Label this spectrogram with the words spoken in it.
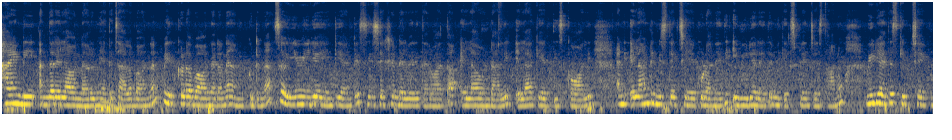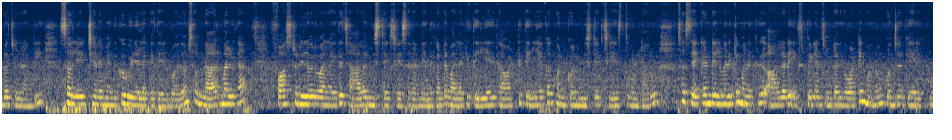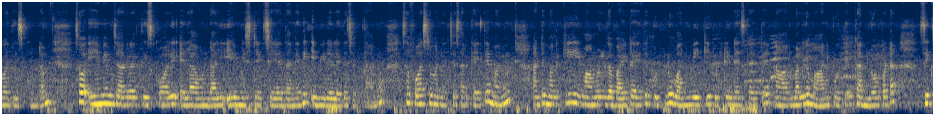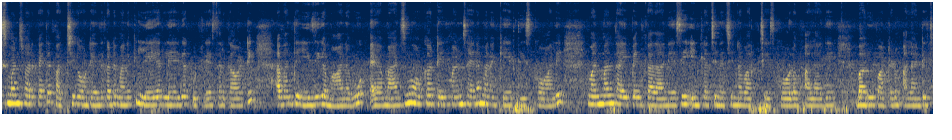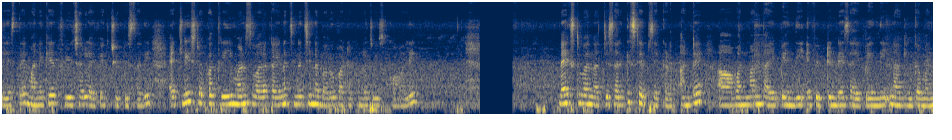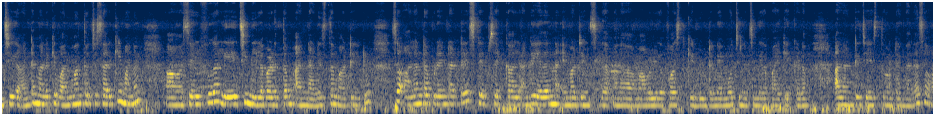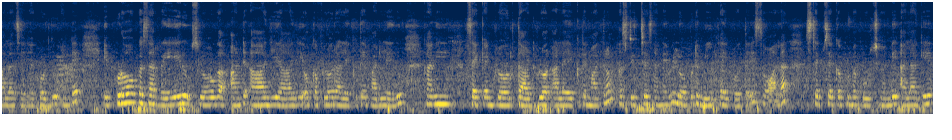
Hi అండి అందరు ఎలా ఉన్నారు? నేనైతే చాలా బాగున్నాను మీరు కూడా బాగున్నారని అనుకుంటున్నా. సో ఈ వీడియో ఏంటి అంటే సి సెక్షన్ డెలివరీ తర్వాత ఎలా ఉండాలి ఎలా కేర్ తీసుకోవాలి అండ్ ఎలాంటి మిస్టేక్ చేయకూడదు అనేది ఈ వీడియోలో అయితే మీకు ఎక్స్ప్లెయిన్ చేస్తాను. వీడియో అయితే స్కిప్ చేయకుండా చూడండి. సో లేట్ చేయడం ఎందుకు వీడియోలోకి తెలియబోదాం సో నార్మల్గా ఫస్ట్ డెలివరీ వాళ్ళు అయితే చాలా మిస్టేక్స్ చేశారండి. ఎందుకంటే వాళ్ళకి తెలియదు కాబట్టి తెలియక కొన్ని కొన్ని మిస్టేక్స్ చేస్తూ ఉంటారు. సో సెకండ్ డెలివరీకి మనకు ఆల్రెడీ ఎక్స్పీరియన్స్ ఉంటుంది కాబట్టి మనం కొంచెం కేర్ ఎక్కువగా తీసుకుంటాం. సో ఏమేమి జాగ్రత్త తీసుకోవాలి. ఎలా ఉండాలి? ఏం మిస్టేక్ చేయొద్దు అనేది ఈ వీడియోలో అయితే చెప్తాను. సో ఫస్ట్ వన్ వచ్చేసరికి అయితే మనం అంటే మనకి మామూలుగా బయట అయితే కుట్లు వన్ వీక్కి ఫిఫ్టీన్ డేస్కి అయితే నార్మల్గా మానిపోతాయి. కానీ లోపల సిక్స్ మంత్స్ వరకు అయితే పచ్చిగా ఉంటాయి. ఎందుకంటే మనకి లేయర్ లేయర్గా కుట్లేస్తారు కాబట్టి అవంతా ఈజీగా మానవు. మ్యాక్సిమం ఒక టెన్ మంత్స్ అయినా మనం కేర్ తీసుకోవాలి. వన్ మంత్ అయిపోయింది కదా అనేసి ఇంట్లో చిన్న చిన్న వర్క్ చేసుకోవడం అలాగే బరువు పట్టడం అలాంటివి చేస్తే మనకే ఫ్యూచర్లో ఎఫెక్ట్ చూపిస్తుంది. అట్లీస్ట్ ఒక త్రీ మంత్స్ వరకు ఎవరికైనా చిన్న చిన్న బరువు పట్టకుండా చూసుకోవాలి. నెక్స్ట్ వన్ వచ్చేసరికి స్టెప్స్ ఎక్కడం. అంటే వన్ మంత్ అయిపోయింది ఫిఫ్టీన్ డేస్ అయిపోయింది నాకు ఇంకా మంచిగా అంటే మనకి వన్ మంత్ వచ్చేసరికి మనం సెల్ఫ్గా లేచి నిలబడతాం అండ్ నడుస్తాం అటు ఇటు. సో అలాంటప్పుడు ఏంటంటే స్టెప్స్ ఎక్కాలి. అంటే ఏదైనా ఎమర్జెన్సీగా మన మామూలుగా ఫస్ట్ కిడ్ ఉంటేనేమో చిన్న చిన్నగా పైకి ఎక్కడం అలాంటివి చేస్తూ ఉంటాం కదా. సో అలా చేయకూడదు. అంటే ఎప్పుడో ఒకసారి రేరు స్లోగా అంటే ఆగి ఆగి ఒక ఫ్లోర్ అలా ఎక్కితే పర్లేదు. కానీ సెకండ్ ఫ్లోర్ థర్డ్ ఫ్లోర్ అలా ఎక్కితే మాత్రం స్టిచ్చెస్ అనేవి లోపల వీక్ అయిపోతాయి. సో అలా స్టెప్స్ ఎక్కకుండా కూర్చోండి. అలాగే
